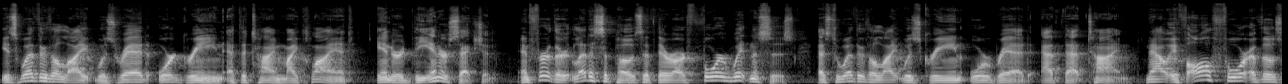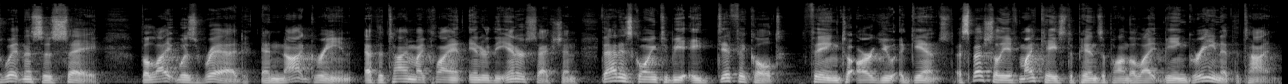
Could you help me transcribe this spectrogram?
is whether the light was red or green at the time my client entered the intersection. And further, let us suppose that there are four witnesses as to whether the light was green or red at that time. Now, if all four of those witnesses say the light was red and not green at the time my client entered the intersection, that is going to be a difficult thing to argue against, especially if my case depends upon the light being green at the time.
